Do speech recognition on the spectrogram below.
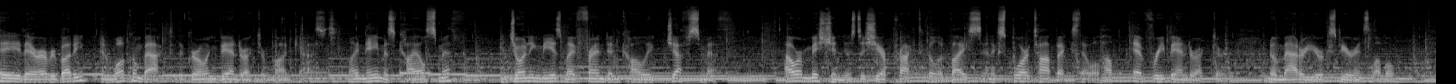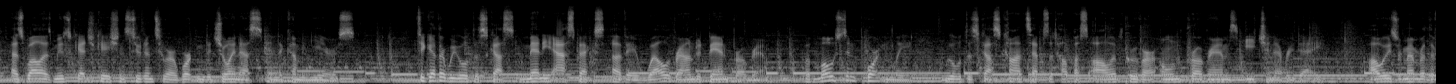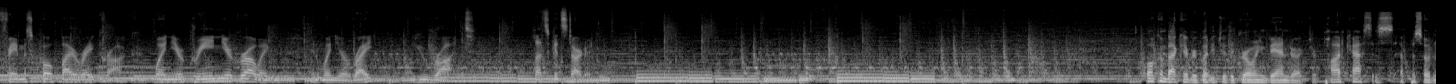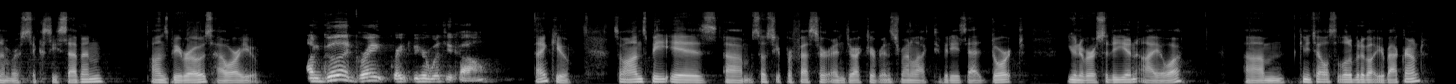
Hey there, everybody, and welcome back to the Growing Band Director podcast. My name is Kyle Smith, and joining me is my friend and colleague Jeff Smith. Our mission is to share practical advice and explore topics that will help every band director, no matter your experience level, as well as music education students who are working to join us in the coming years. Together, we will discuss many aspects of a well rounded band program, but most importantly, we will discuss concepts that help us all improve our own programs each and every day. Always remember the famous quote by Ray Kroc When you're green, you're growing, and when you're right, you rot. Let's get started. Welcome back, everybody, to the Growing Band Director podcast. This is episode number 67. Onsby Rose, how are you? I'm good. Great. Great to be here with you, Kyle. Thank you. So, Onsby is um, Associate Professor and Director of Instrumental Activities at Dordt University in Iowa. Um, can you tell us a little bit about your background?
